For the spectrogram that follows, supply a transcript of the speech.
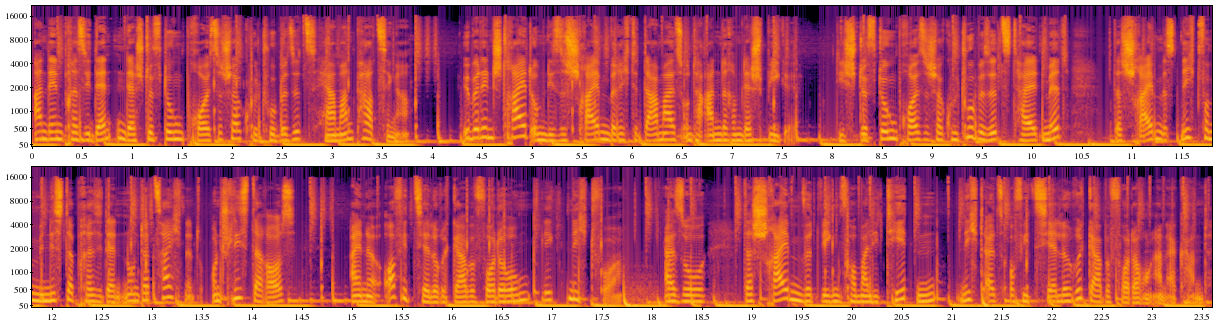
an den Präsidenten der Stiftung Preußischer Kulturbesitz Hermann Parzinger. Über den Streit um dieses Schreiben berichtet damals unter anderem der Spiegel. Die Stiftung Preußischer Kulturbesitz teilt mit, das Schreiben ist nicht vom Ministerpräsidenten unterzeichnet und schließt daraus, eine offizielle Rückgabeforderung liegt nicht vor. Also das Schreiben wird wegen Formalitäten nicht als offizielle Rückgabeforderung anerkannt.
